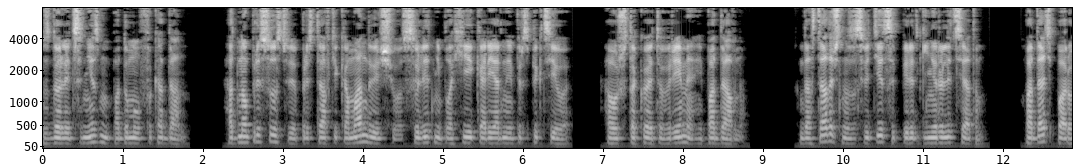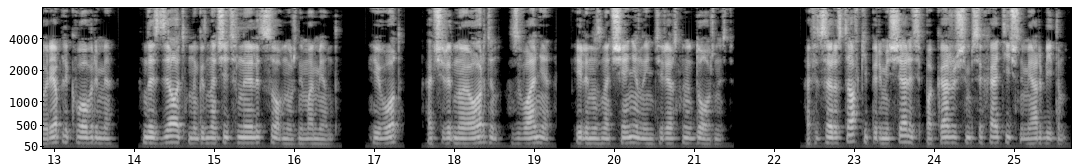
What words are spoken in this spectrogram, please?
С долей цинизма подумал Факадан. Одно присутствие приставки командующего сулит неплохие карьерные перспективы, а уж в такое-то время и подавно. Достаточно засветиться перед генералитетом, подать пару реплик вовремя, да сделать многозначительное лицо в нужный момент. И вот очередной орден, звание или назначение на интересную должность. Офицеры ставки перемещались по кажущимся хаотичными орбитам,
